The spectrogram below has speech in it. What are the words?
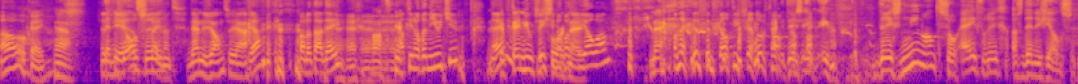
Oh, oké. Ja. Dat Dennis Jansen. Dennis Jansen, ja. Ja? Van het AD? Wat? Had hij nog een nieuwtje? Nee? heb geen nieuwtjes Wist hij nog wat van Johan? Nee. Oh, nee, dat vertelt hij zelf dan. Het is, ik, ik- er is niemand zo ijverig als Dennis Jansen.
